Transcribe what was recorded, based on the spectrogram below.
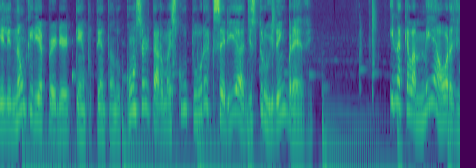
e ele não queria perder tempo tentando consertar uma escultura que seria destruída em breve. E naquela meia hora de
